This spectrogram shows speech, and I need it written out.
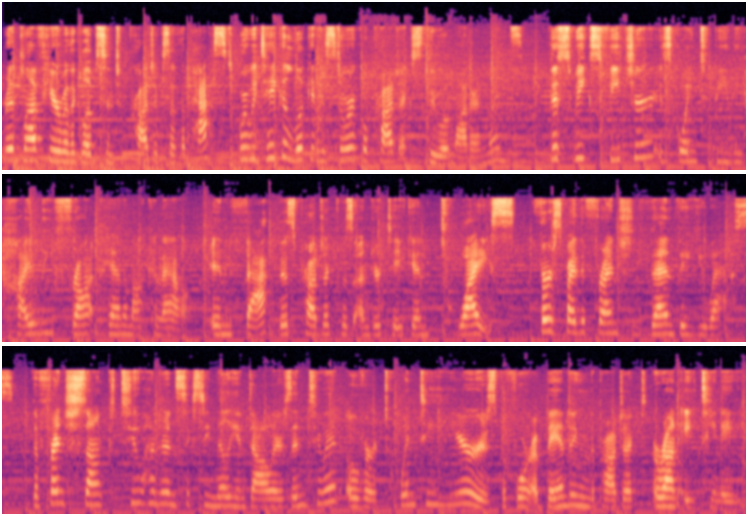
Rid Love here with a glimpse into projects of the past, where we take a look at historical projects through a modern lens. This week's feature is going to be the highly fraught Panama Canal. In fact, this project was undertaken twice first by the French, then the US. The French sunk $260 million into it over 20 years before abandoning the project around 1880.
